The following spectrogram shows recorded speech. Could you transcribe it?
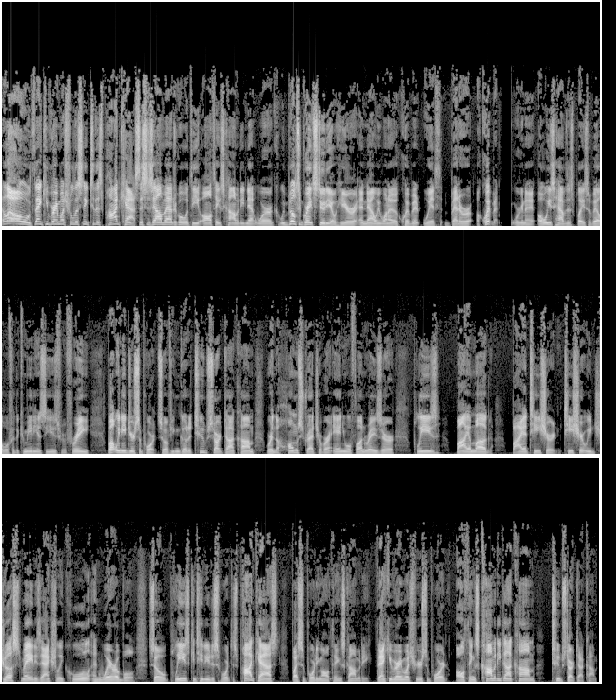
Hello, thank you very much for listening to this podcast. This is Al Madrigal with the All Things Comedy Network. We built a great studio here, and now we want to equip it with better equipment. We're going to always have this place available for the comedians to use for free, but we need your support. So if you can go to tubestart.com, we're in the home stretch of our annual fundraiser. Please buy a mug buy a t-shirt. T-shirt we just made is actually cool and wearable. So please continue to support this podcast by supporting All Things Comedy. Thank you very much for your support. Allthingscomedy.com, tubestart.com.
